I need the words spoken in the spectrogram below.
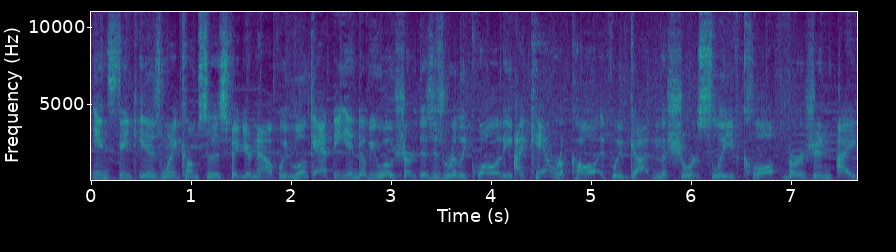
instinct is when it comes to this figure. Now, if we look at the NWO shirt, this is really quality. I can't recall if we've gotten the short sleeve cloth version. I,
